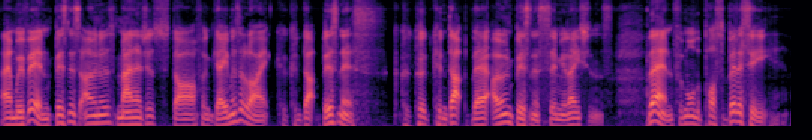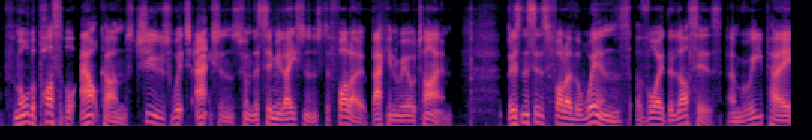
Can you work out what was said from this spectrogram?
And within, business owners, managers, staff, and gamers alike could conduct business, could conduct their own business simulations. Then, from all the possibility from all the possible outcomes, choose which actions from the simulations to follow back in real time. Businesses follow the wins, avoid the losses, and repay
